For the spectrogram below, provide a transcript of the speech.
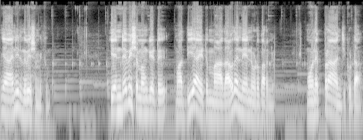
ഞാനിരുന്ന് വിഷമിക്കും. എന്റെ വിഷമം കേട്ട് മതിയായിട്ട് മാതാവ് തന്നെ എന്നോട് പറഞ്ഞു മോനെ പ്രാഞ്ചിക്കുട്ടാ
